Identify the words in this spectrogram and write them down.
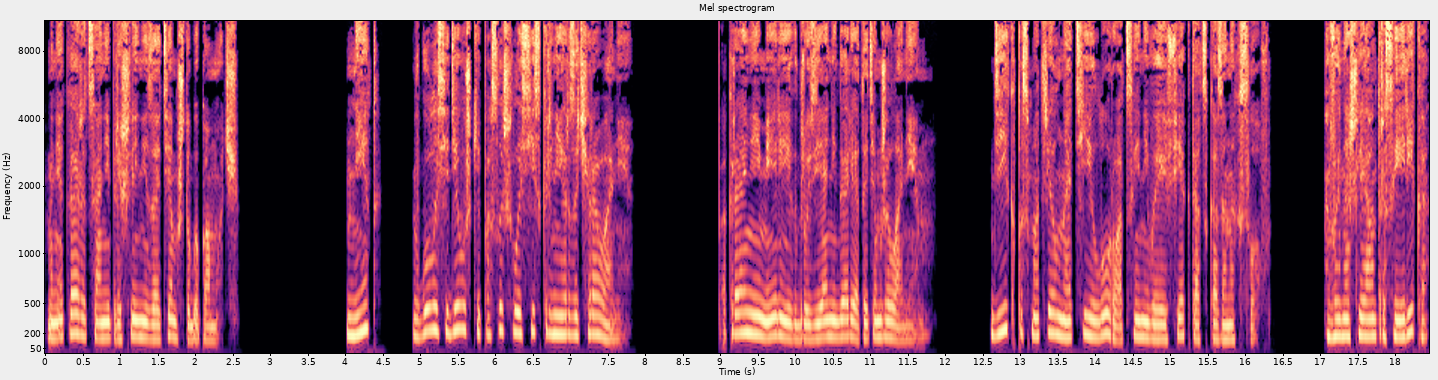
мне кажется, они пришли не за тем, чтобы помочь». «Нет», — в голосе девушки послышалось искреннее разочарование. По крайней мере, их друзья не горят этим желанием. Дик посмотрел на Ти и Лору, оценивая эффект от сказанных слов. «Вы нашли Антраса и Рика?»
